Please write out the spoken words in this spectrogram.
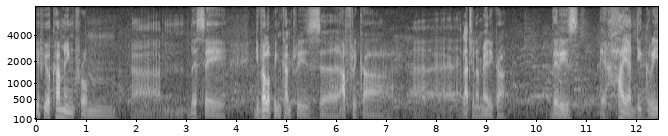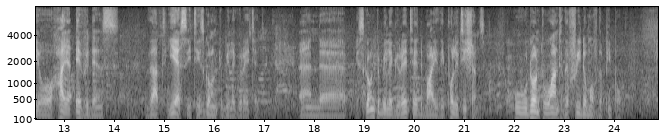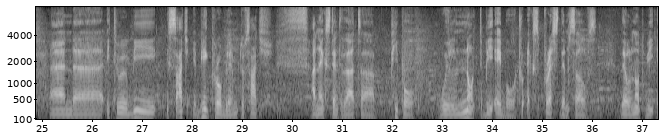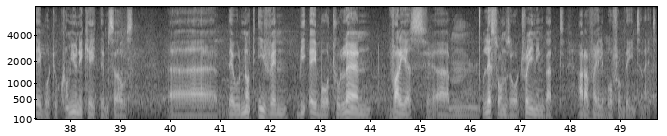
If you're coming from, um, let's say, developing countries, uh, Africa, uh, Latin America, there is a higher degree or higher evidence that yes, it is going to be regulated. And uh, it's going to be regulated by the politicians who don't want the freedom of the people. And uh, it will be such a big problem to such an extent that uh, people will not be able to express themselves. They will not be able to communicate themselves. Uh, they will not even be able to learn various um, lessons or training that are available from the internet.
